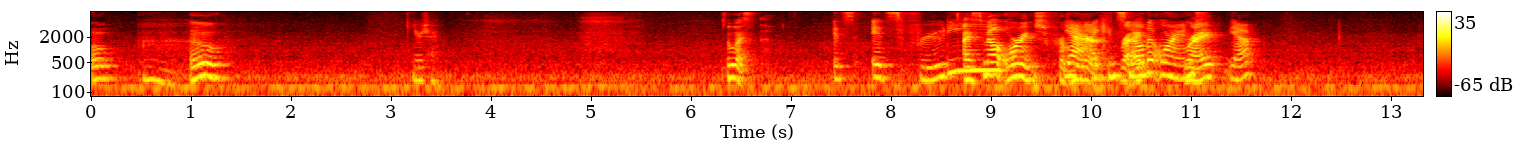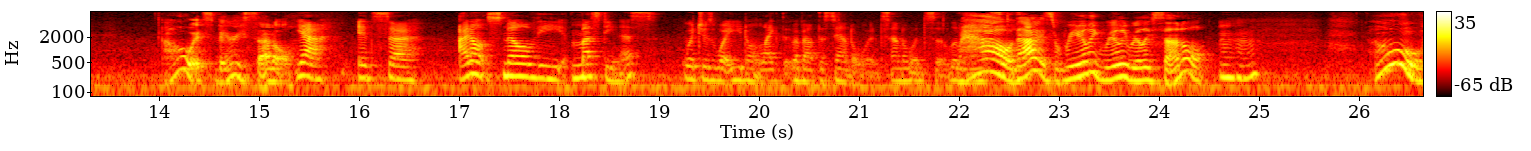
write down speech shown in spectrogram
Oh, oh. your turn. Ooh, I, It's it's fruity. I smell orange from yeah, here. I can smell right? the orange. Right? Yep. Oh, it's very subtle. Yeah. It's uh I don't smell the mustiness, which is what you don't like about the sandalwood. Sandalwood's a little Wow, that is really, really, really subtle. Mm-hmm. Ooh,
